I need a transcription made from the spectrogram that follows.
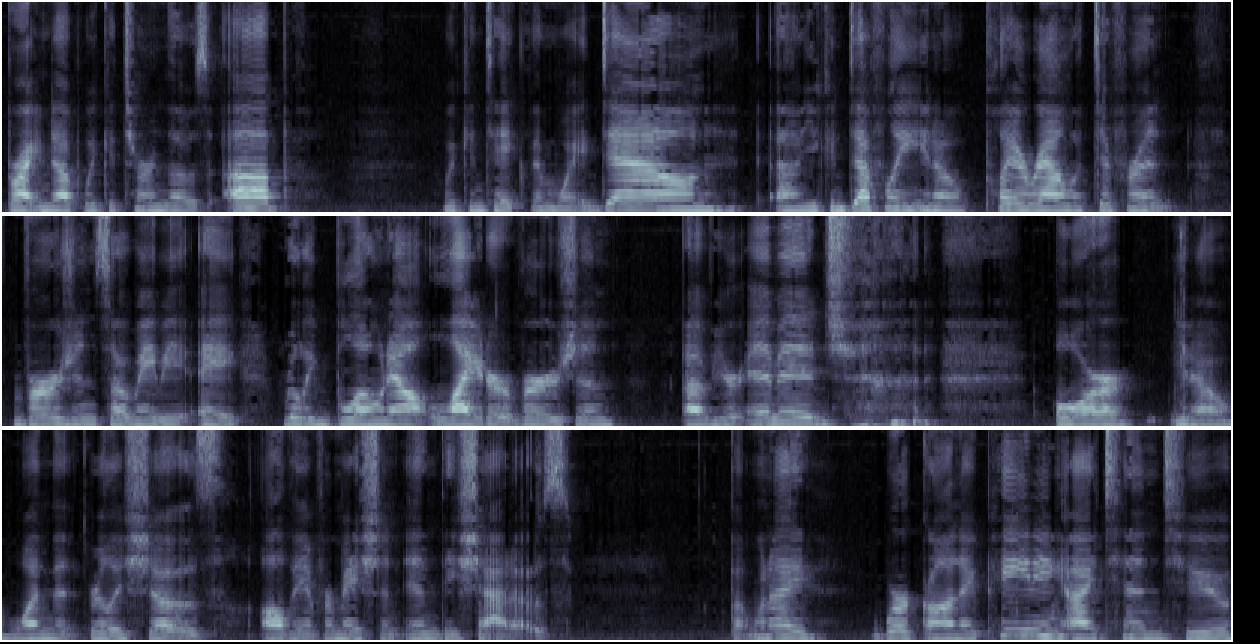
brightened up, we could turn those up. We can take them way down. Uh, you can definitely, you know, play around with different versions. So maybe a really blown out lighter version of your image or, you know, one that really shows all the information in the shadows. But when I work on a painting, I tend to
